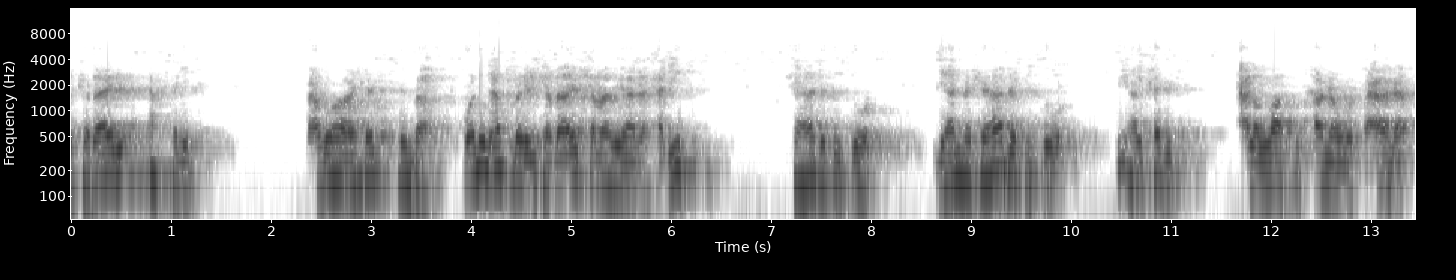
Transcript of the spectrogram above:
الكبائر تختلف. بعضها أشد من بعض. ومن أكبر الكبائر كما في هذا الحديث شهادة الزور. لأن شهادة الزور فيها الكذب على الله سبحانه وتعالى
